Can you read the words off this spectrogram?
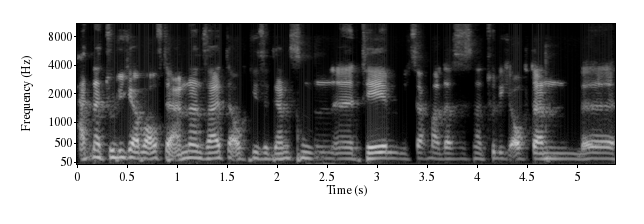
hat natürlich aber auf der anderen Seite auch diese ganzen äh, Themen, ich sag mal, dass es natürlich auch dann äh,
